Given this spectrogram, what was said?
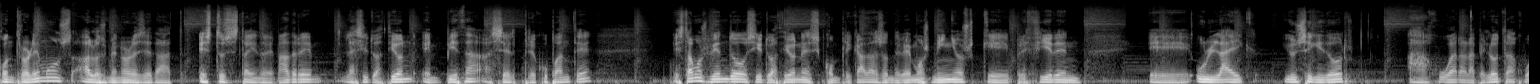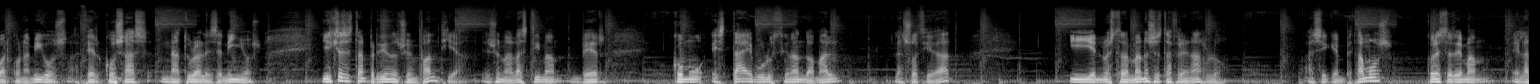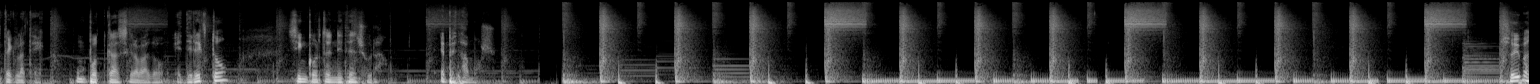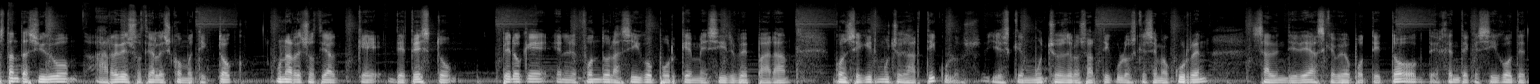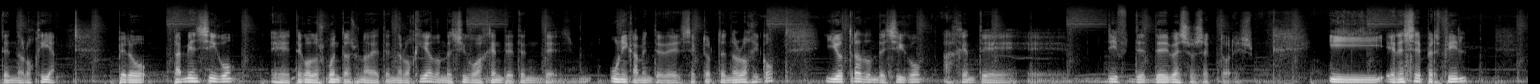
Controlemos a los menores de edad. Esto se está yendo de madre, la situación empieza a ser preocupante. Estamos viendo situaciones complicadas donde vemos niños que prefieren eh, un like y un seguidor a jugar a la pelota, a jugar con amigos, a hacer cosas naturales de niños. Y es que se están perdiendo su infancia. Es una lástima ver cómo está evolucionando a mal la sociedad y en nuestras manos está frenarlo. Así que empezamos con este tema en la Tecla Tech, un podcast grabado en directo, sin cortes ni censura. Empezamos. Soy bastante asiduo a redes sociales como TikTok, una red social que detesto pero que en el fondo la sigo porque me sirve para conseguir muchos artículos. Y es que muchos de los artículos que se me ocurren salen de ideas que veo por TikTok, de gente que sigo de tecnología. Pero también sigo, eh, tengo dos cuentas, una de tecnología, donde sigo a gente únicamente del sector tecnológico, y otra donde sigo a gente eh, de diversos sectores. Y en ese perfil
